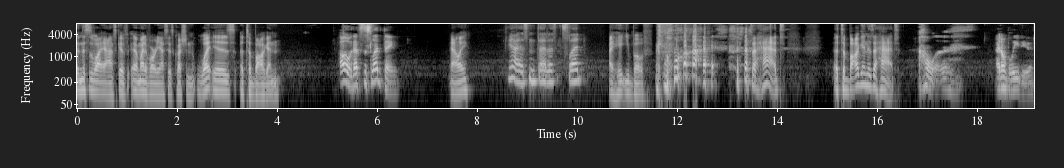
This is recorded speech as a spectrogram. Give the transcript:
and this is why I ask if I might have already asked this question. What is a toboggan, Oh, that's the sled thing. Allie? Yeah, isn't that a sled? I hate you both. What? it's a hat. A toboggan is a hat. Oh, uh, I don't believe you.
